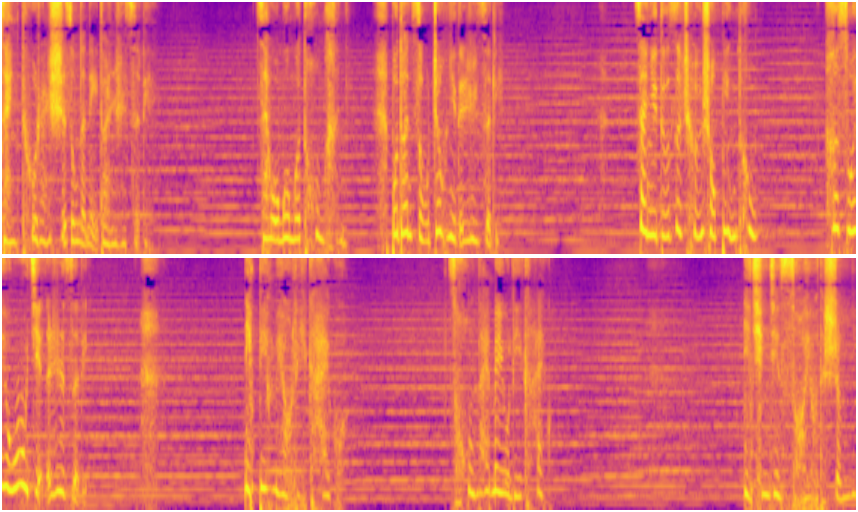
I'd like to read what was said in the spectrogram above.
在你突然失踪的那段日子里，在我默默痛恨你、不断诅咒你的日子里，在你独自承受病痛和所有误解的日子里，你并没有离开过，从来没有离开过。你倾尽所有的生命，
